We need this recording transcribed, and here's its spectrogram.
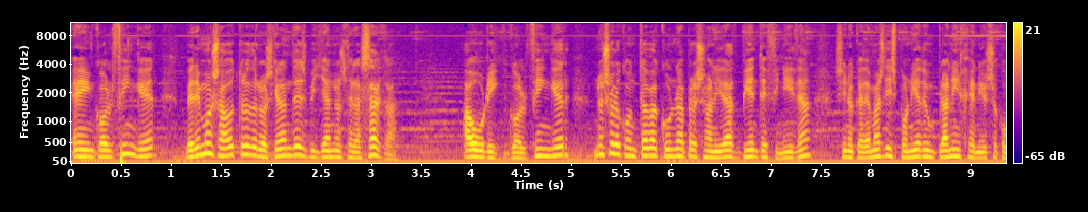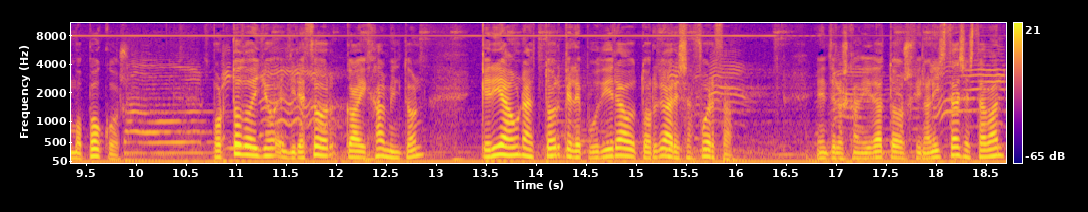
En Goldfinger veremos a otro de los grandes villanos de la saga, Auric Goldfinger no solo contaba con una personalidad bien definida, sino que además disponía de un plan ingenioso como pocos. Por todo ello, el director, Guy Hamilton, quería a un actor que le pudiera otorgar esa fuerza. Entre los candidatos finalistas estaban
